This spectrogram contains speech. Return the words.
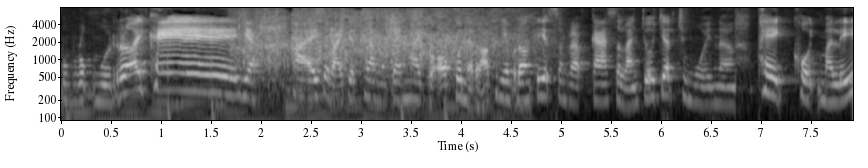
បង្រប់ 100k យ៉ាហើយសប្បាយចិត្តខ្លាំងមែនទែនហើយក៏អរគុណអ្នកទាំងអស់គ្នាម្ដងទៀតសម្រាប់ការស្រឡាញ់ចូលចិត្តជាមួយនឹង page ខូចម៉ាលី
